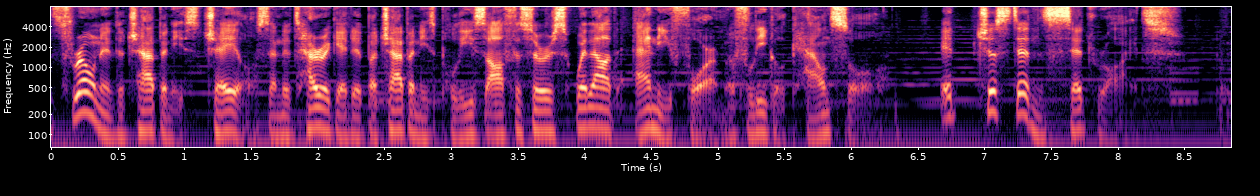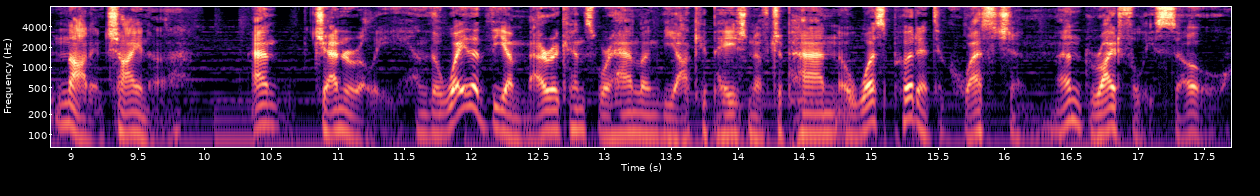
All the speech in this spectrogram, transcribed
thrown into Japanese jails and interrogated by Japanese police officers without any form of legal counsel. It just didn't sit right. Not in China. And generally, the way that the Americans were handling the occupation of Japan was put into question, and rightfully so.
